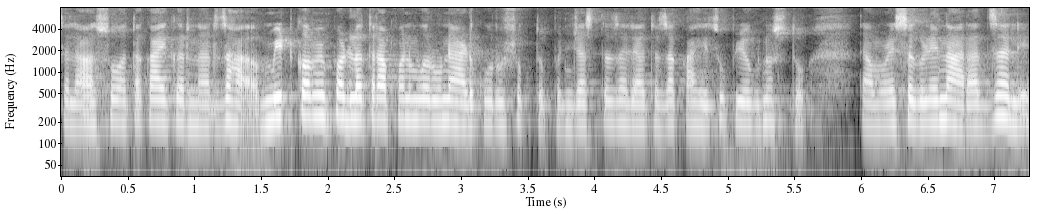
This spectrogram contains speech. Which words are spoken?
चला असो आता काय करणार? झा मीठ कमी पडलं तर आपण वरून ॲड करू शकतो पण जास्त झाल्यावर त्याचा काहीच उपयोग नसतो. त्यामुळे सगळे नाराज झाले.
